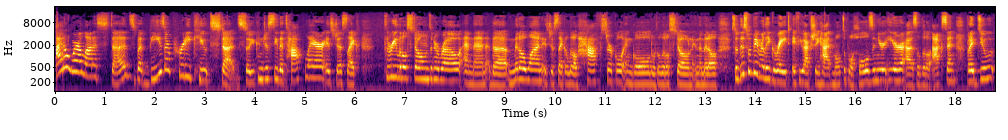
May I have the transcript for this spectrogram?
I don't wear a lot of studs, but these are pretty cute studs. So you can just see the top layer is just like three little stones in a row and then the middle one is just like a little half circle in gold with a little stone in the middle. So this would be really great if you actually had multiple holes in your ear as a little accent, but I do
